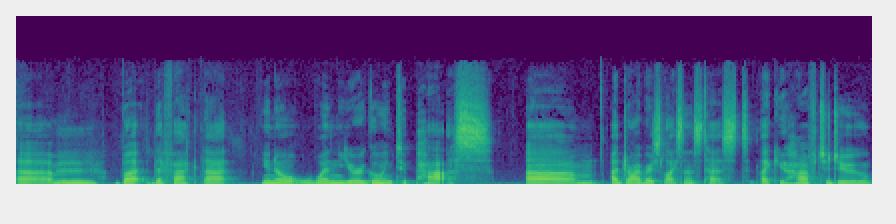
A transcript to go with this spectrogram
Um, But the fact that you know when you're going to pass um, a driver's license test, like you have to do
